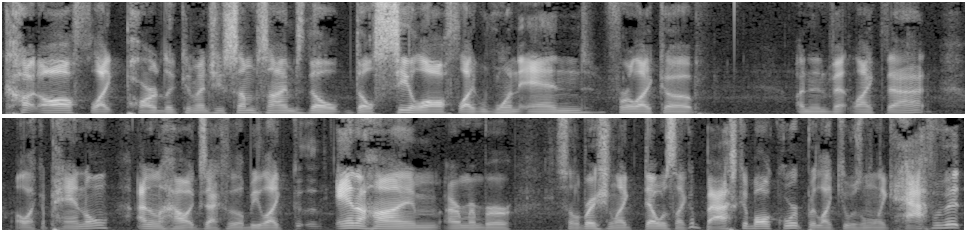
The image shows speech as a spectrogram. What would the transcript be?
cut off like part of the convention, sometimes they'll they'll seal off like one end for like a an event like that, or like a panel. I don't know how exactly they'll be. Like Anaheim, I remember celebration like that was like a basketball court, but like it was only like half of it.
